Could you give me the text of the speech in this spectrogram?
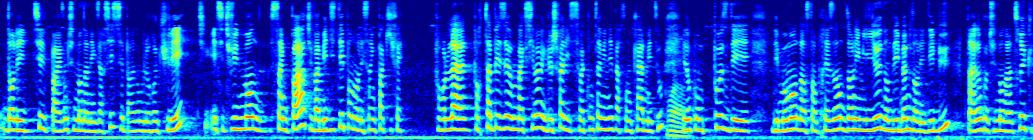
dans les, tu sais, par exemple, tu demandes un exercice, c'est par exemple le reculer, et si tu lui demandes 5 pas, tu vas méditer pendant les 5 pas qu'il fait pour, la, pour t'apaiser au maximum et que le cheval il soit contaminé par ton calme et tout. Wow. Et donc on pose des, des moments d'instant présent dans les milieux, dans des, même dans les débuts. Par exemple, quand tu demandes un truc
